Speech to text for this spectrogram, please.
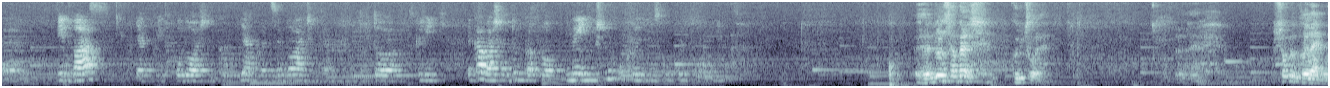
е, від вас, як від художника, як ви це бачите. Тобто, скажіть, яка ваша думка про нинішню українську культуру? Е, Ну, насамперед, культура. Е, Що ми вкладаємо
